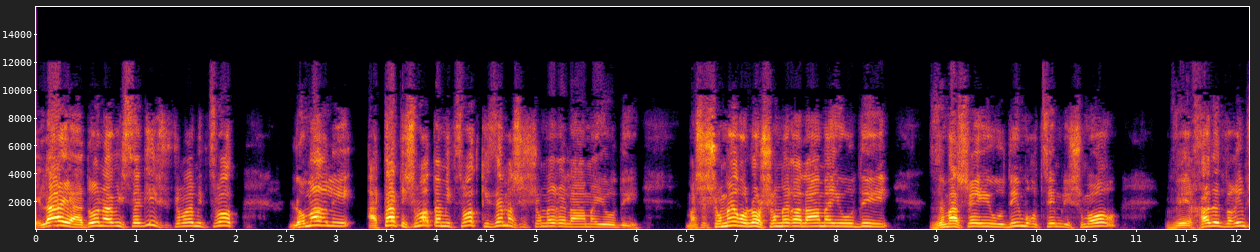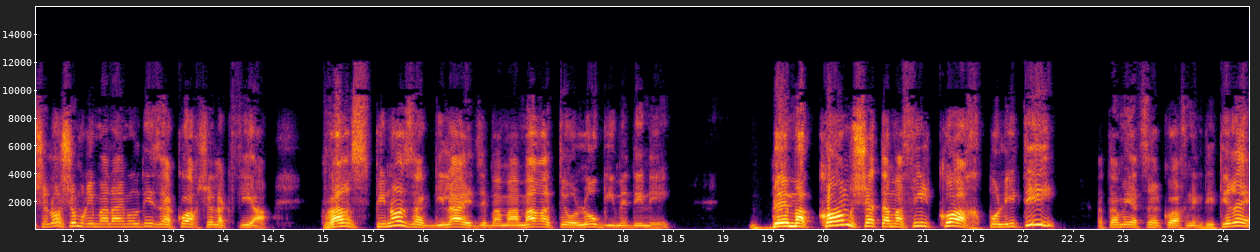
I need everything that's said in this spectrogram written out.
אליי, האדון אבי שגיא, ששומר מצוות, לומר לי, אתה תשמור את המצוות כי זה מה ששומר אל העם היהודי. מה ששומר או לא שומר על העם היהודי, זה מה שהיהודים רוצים לשמור, ואחד הדברים שלא שומרים על העם היהודי זה הכוח של הכפייה. כבר ספינוזה גילה את זה במאמר התיאולוגי-מדיני, במקום שאתה מפעיל כוח פוליטי, אתה מייצר כוח נגדי. תראה,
